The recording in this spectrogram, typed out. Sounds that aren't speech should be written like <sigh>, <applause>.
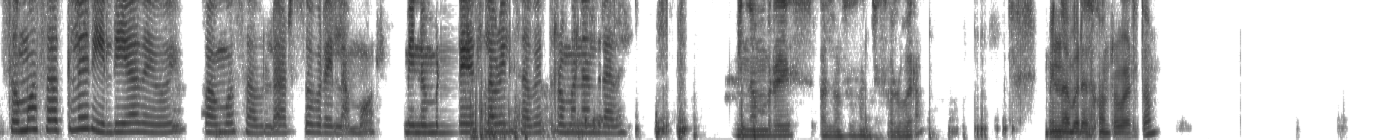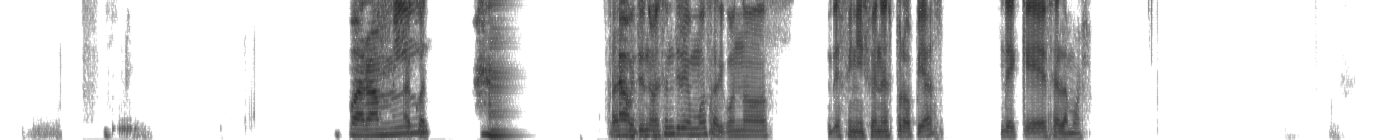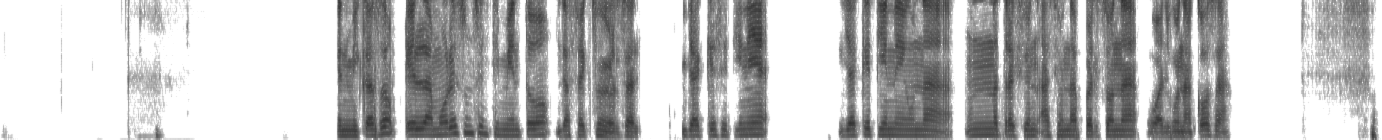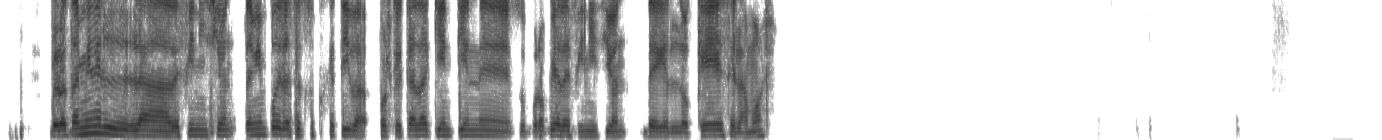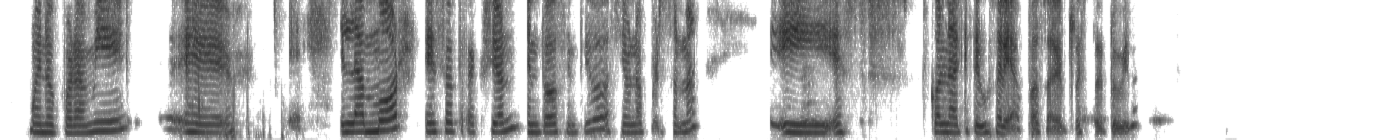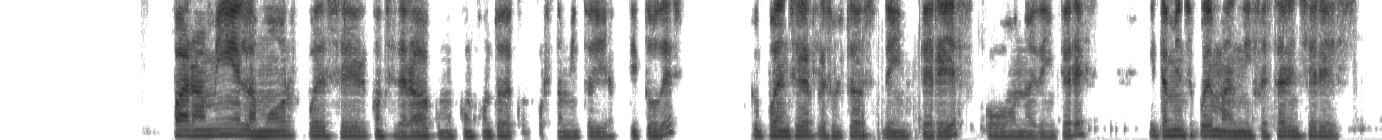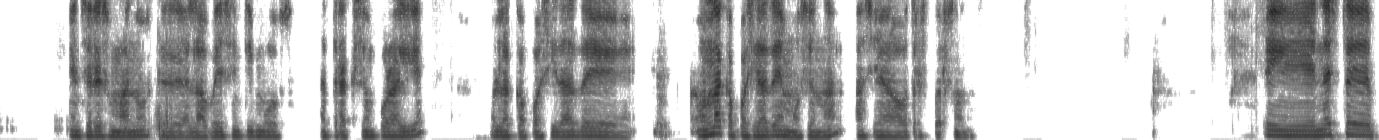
Somos Atler y el día de hoy vamos a hablar sobre el amor. Mi nombre es Laura Elizabeth Román Andrade. Mi nombre es Alonso Sánchez Olvera. Mi nombre es Juan Roberto. Para mí, A, <laughs> continuación diremos algunas definiciones propias de qué es el amor. En mi caso, el amor es un sentimiento de afecto universal, ya que se tiene, ya que tiene una, una atracción hacia una persona o alguna cosa. Pero también la definición también podría ser subjetiva, porque cada quien tiene su propia definición de lo que es el amor. Bueno, para mí eh, el amor es atracción en todo sentido hacia una persona y es con la que te gustaría pasar el resto de tu vida. para mí el amor puede ser considerado como un conjunto de comportamientos y actitudes que pueden ser resultados de interés o no de interés. Y también se puede manifestar en seres, en seres humanos que a la vez sentimos atracción por alguien o la capacidad de, una capacidad de emocional hacia otras personas. Eh, en este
